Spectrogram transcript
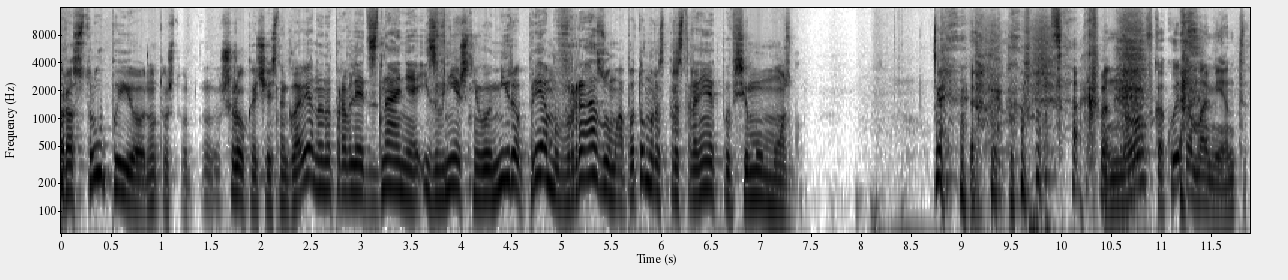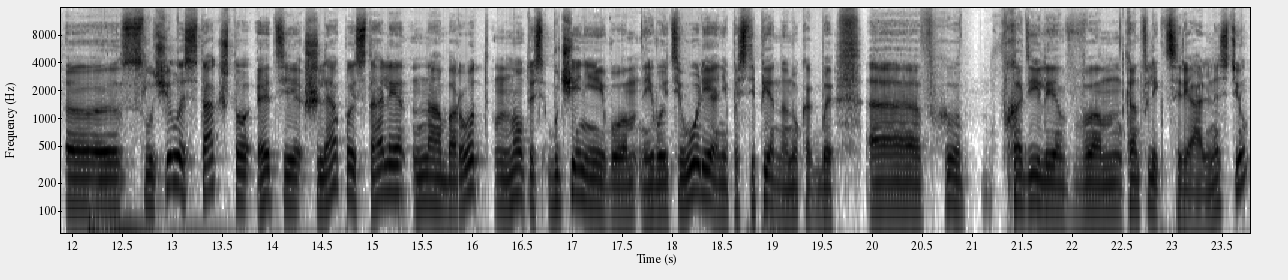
раструб ее, ну то, что вот широкая часть на голове, она направляет знания из внешнего мира прямо в разум, а потом распространяет по всему мозгу. Но в какой-то момент э, случилось так, что эти шляпы стали наоборот, ну, то есть обучение его, его теории, они постепенно, ну, как бы э, входили в конфликт с реальностью,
